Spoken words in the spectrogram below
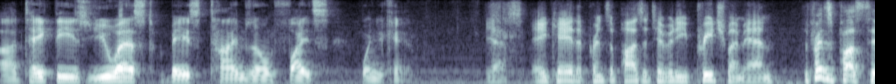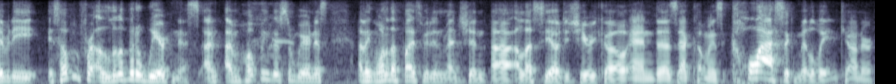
uh, take these U.S. based time zone fights when you can. Yes, AK, the Prince of Positivity. Preach, my man the Prince of Positivity is hoping for a little bit of weirdness. I'm, I'm hoping there's some weirdness. I think one of the fights we didn't mention, uh, Alessio Di Chirico and uh, Zach Cummings, classic middleweight encounter.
